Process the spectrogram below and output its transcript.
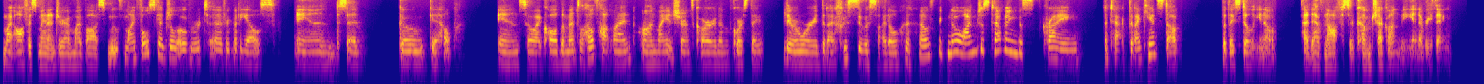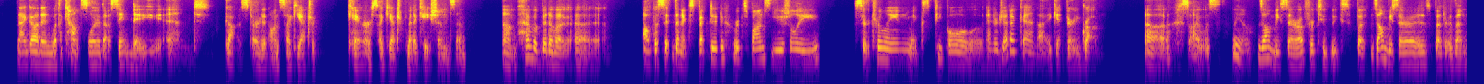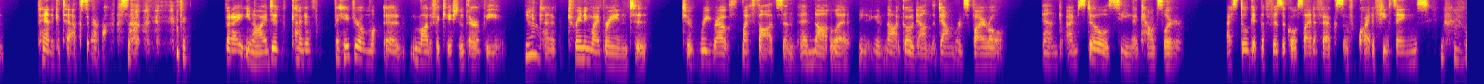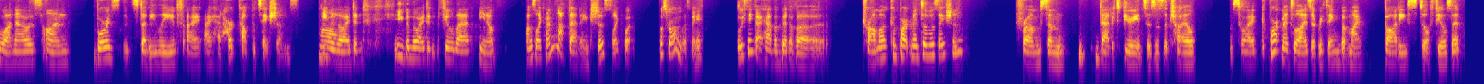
my office manager and my boss moved my full schedule over to everybody else and said, go get help. And so I called the mental health hotline on my insurance card. And of course, they they were worried that I was suicidal. I was like, no, I'm just having this crying attack that I can't stop. But they still, you know, had to have an officer come check on me and everything. And I got in with a counselor that same day and got started on psychiatric care, psychiatric medications, and um, have a bit of a, a opposite than expected response. Usually, sertraline makes people energetic, and I get very groggy. Uh, so I was, you know, zombie Sarah for two weeks, but zombie Sarah is better than panic attack Sarah. So, but I, you know, I did kind of behavioral mo- uh, modification therapy, Yeah. kind of training my brain to to reroute my thoughts and and not let you know, you know not go down the downward spiral. And I'm still seeing a counselor. I still get the physical side effects of quite a few things. Mm-hmm. when I was on board study leave, I, I had heart palpitations even Oh, though I didn't even though I didn't feel that, you know, I was like, I'm not that anxious. Like what what's wrong with me? We think I have a bit of a trauma compartmentalization from some bad experiences as a child. So I compartmentalize everything, but my body still feels it.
